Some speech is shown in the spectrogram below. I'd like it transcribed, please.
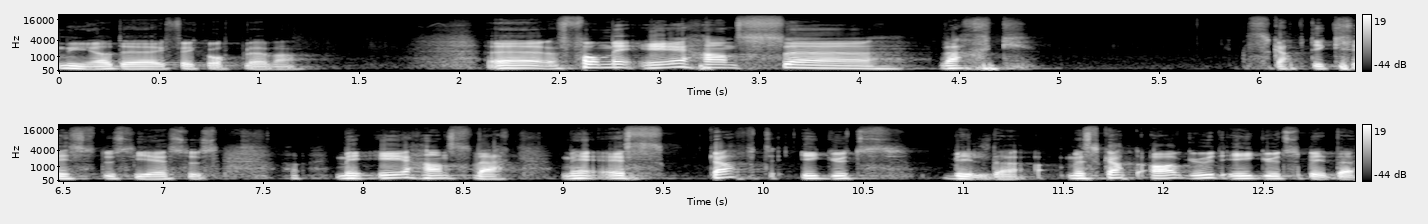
Mye av det jeg fikk oppleve. Uh, for vi er hans verk, skapt i Kristus Jesus. Vi er hans verk. Vi er skapt i Guds bilde. Vi er skapt av Gud i Guds bilde.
